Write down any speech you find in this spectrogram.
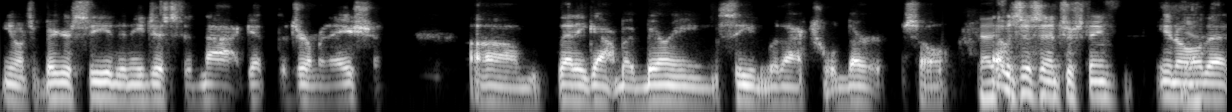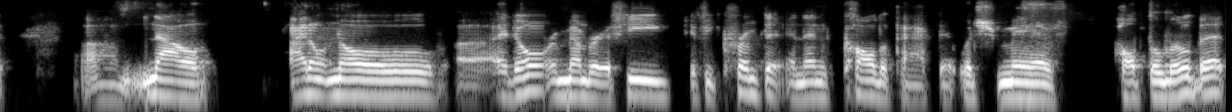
you know it's a bigger seed and he just did not get the germination um, that he got by burying seed with actual dirt so That's that was just interesting you know yeah. that um, now i don't know uh, i don't remember if he if he crimped it and then cultipacked it which may have helped a little bit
